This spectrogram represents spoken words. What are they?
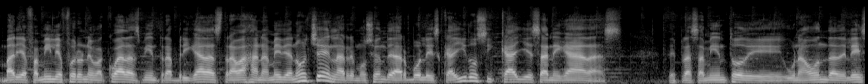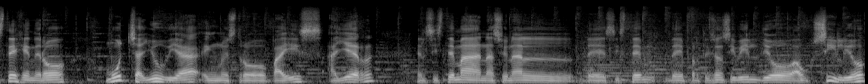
Varias familias fueron evacuadas mientras brigadas trabajan a medianoche en la remoción de árboles caídos y calles anegadas. Desplazamiento de una onda del este generó mucha lluvia en nuestro país ayer. El Sistema Nacional de, de Protección Civil dio auxilio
